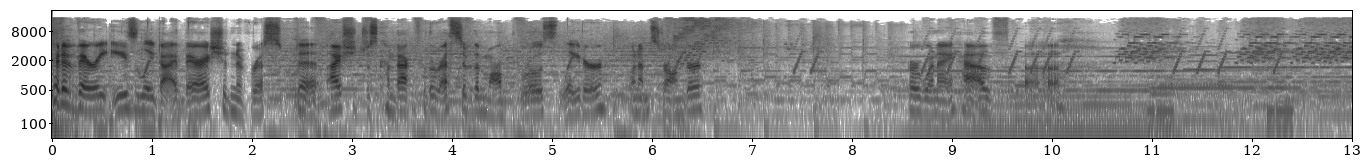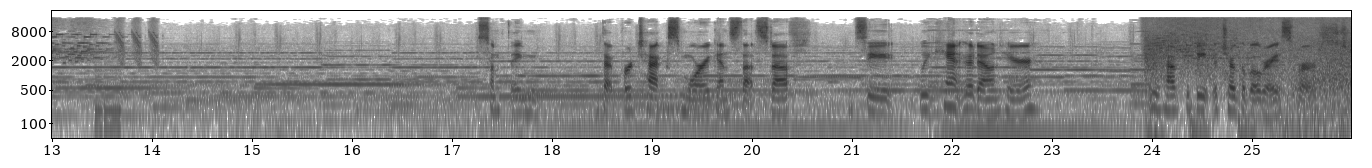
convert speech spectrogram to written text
Could have very easily died there. I shouldn't have risked it. I should just come back for the rest of the mob bros later when I'm stronger. Or when I have, uh... Something that protects more against that stuff. See, we can't go down here. We have to beat the Chocobo race first.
